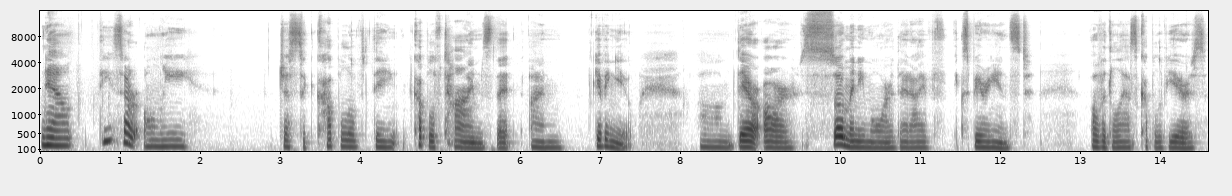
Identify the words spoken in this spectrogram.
Now, these are only just a couple of thing, couple of times that I'm giving you. Um, there are so many more that I've experienced over the last couple of years.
